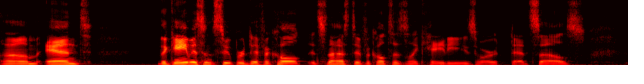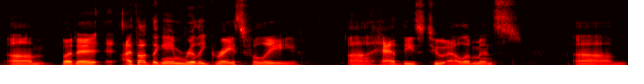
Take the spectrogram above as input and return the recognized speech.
Um, and the game isn't super difficult. It's not as difficult as like Hades or Dead Cells, um, but it, I thought the game really gracefully uh, had these two elements um,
